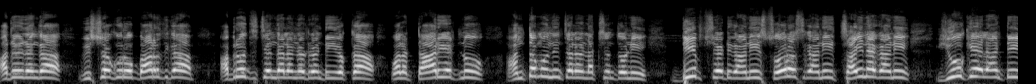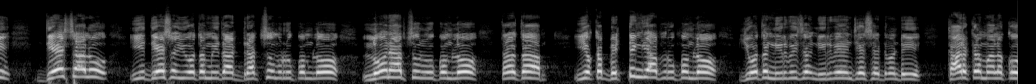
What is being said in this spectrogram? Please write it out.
అదేవిధంగా విశ్వగురు భారత్గా అభివృద్ధి చెందాలన్నటువంటి యొక్క వాళ్ళ టార్గెట్ను అంతమొందించాలనే లక్ష్యంతో డీప్ స్టేట్ కానీ సోరస్ కానీ చైనా కానీ యూకే లాంటి దేశాలు ఈ దేశ యువత మీద డ్రగ్స్ రూపంలో లోన్ యాప్స్ రూపంలో తర్వాత ఈ యొక్క బెట్టింగ్ యాప్ రూపంలో యువత నిర్వీజ నిర్వీర్యం చేసేటువంటి కార్యక్రమాలకు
